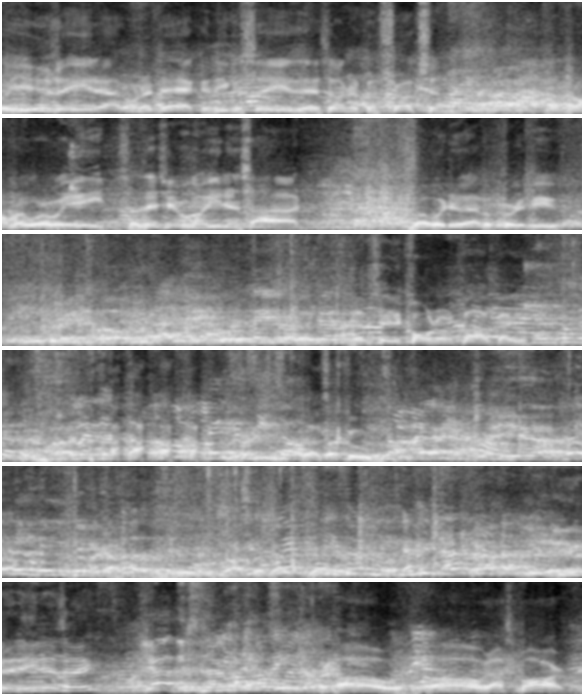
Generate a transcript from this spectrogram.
we usually eat out on the deck, and you can see that it's under construction. That's normally where we eat. So this year we're going to eat inside, but we do have a pretty view. Let me see the corn on the baby. That's cool. You didn't eat anything? Yeah, this is everybody else. Oh, oh, that's smart.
